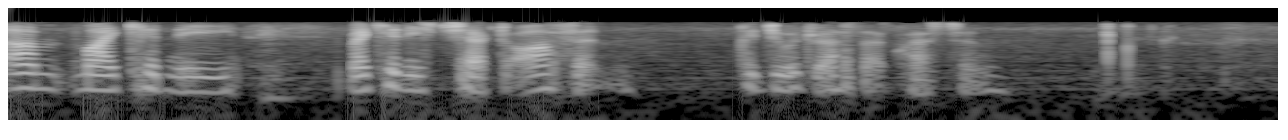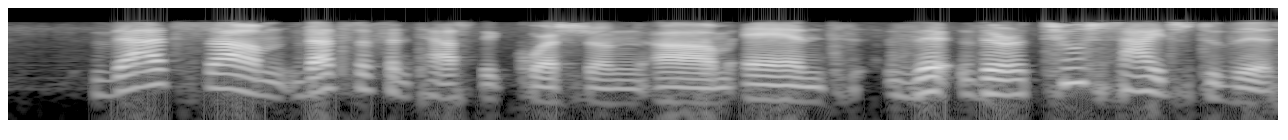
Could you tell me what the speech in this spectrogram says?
um, my kidney my kidneys checked often. Could you address that question? That's um, that's a fantastic question, um, and there, there are two sides to this.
